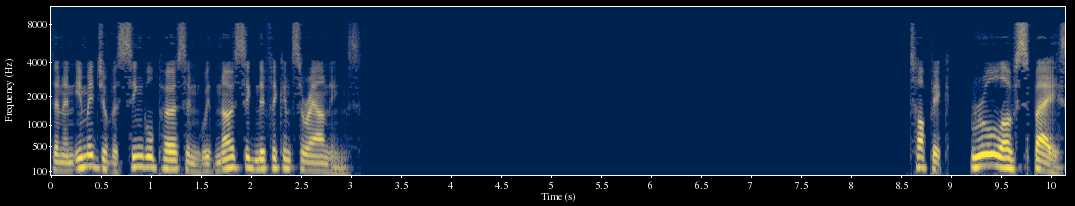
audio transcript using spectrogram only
than an image of a single person with no significant surroundings. Topic: Rule of space.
